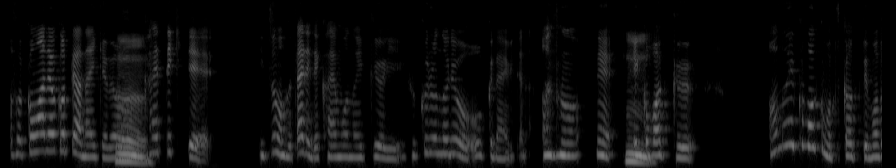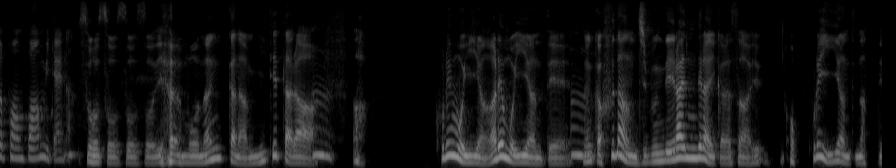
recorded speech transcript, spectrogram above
そこまで怒ってはないけど、うん。帰ってきて、いつも2人で買い物行くより袋の量多くない？みたいな。あのね、うん。エコバッグ、あのエコバッグも使ってまだパンパン？みたいな。そうそうそうそういやもうなんかな見てたら、うん、あこれもいいやんあれもいいやんって、うんなんか普段自分で選んでないからさえあこれいいやんってなって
